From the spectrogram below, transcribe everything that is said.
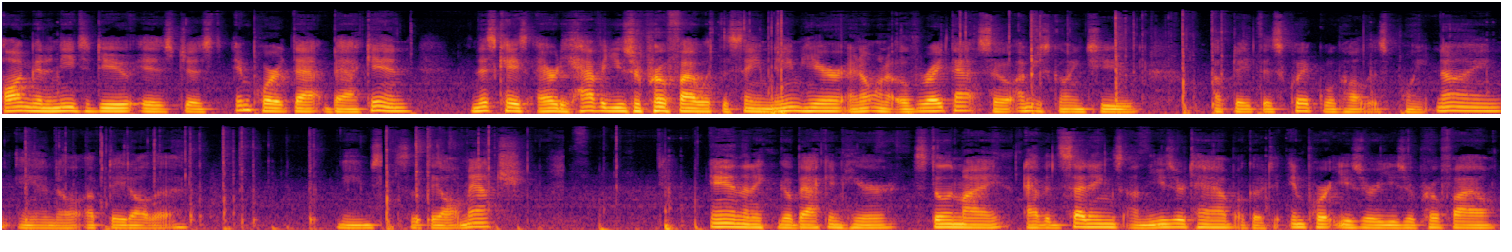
all I'm going to need to do is just import that back in. In this case, I already have a user profile with the same name here. I don't want to overwrite that, so I'm just going to update this quick. We'll call this 0.9, and I'll update all the names so that they all match. And then I can go back in here, still in my Avid settings on the user tab. I'll go to import user, user profile.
